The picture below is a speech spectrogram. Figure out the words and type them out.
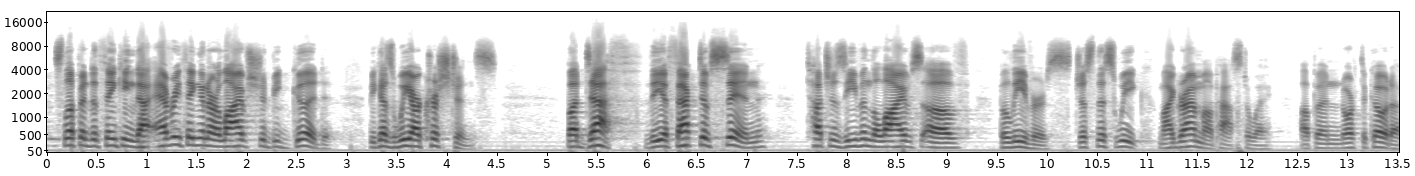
we slip into thinking that everything in our lives should be good because we are Christians. But death, the effect of sin, touches even the lives of believers. Just this week, my grandma passed away up in North Dakota.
